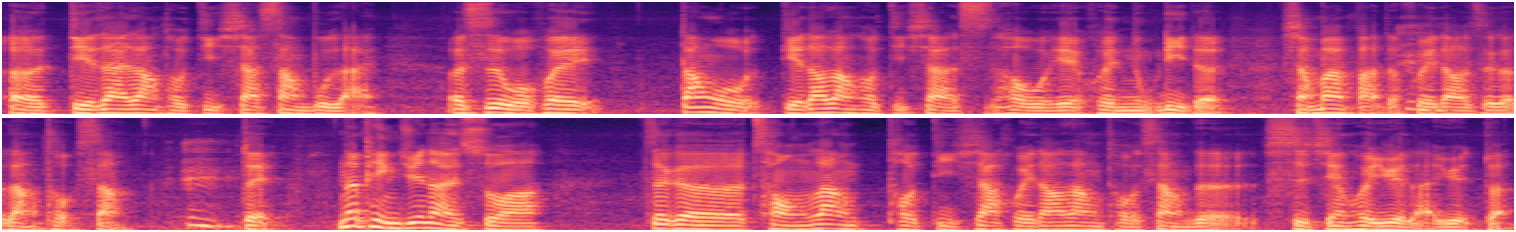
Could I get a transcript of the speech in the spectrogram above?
呃跌在浪头底下上不来，而是我会当我跌到浪头底下的时候，我也会努力的想办法的回到这个浪头上。嗯对，那平均来说啊，这个从浪头底下回到浪头上的时间会越来越短。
